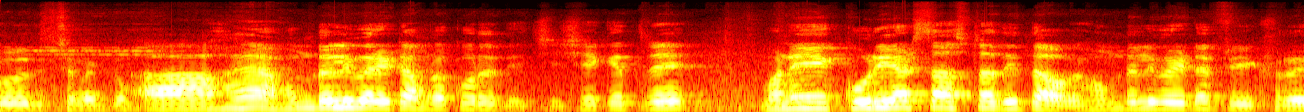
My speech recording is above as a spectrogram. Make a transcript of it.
করে দিচ্ছেন একদম? হ্যাঁ হোম ডেলিভারিটা আমরা করে দিচ্ছি। সেক্ষেত্রে মানে কুরিয়ার চার্জটা দিতে হবে হোম ডেলিভারিটা ফ্রি করে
